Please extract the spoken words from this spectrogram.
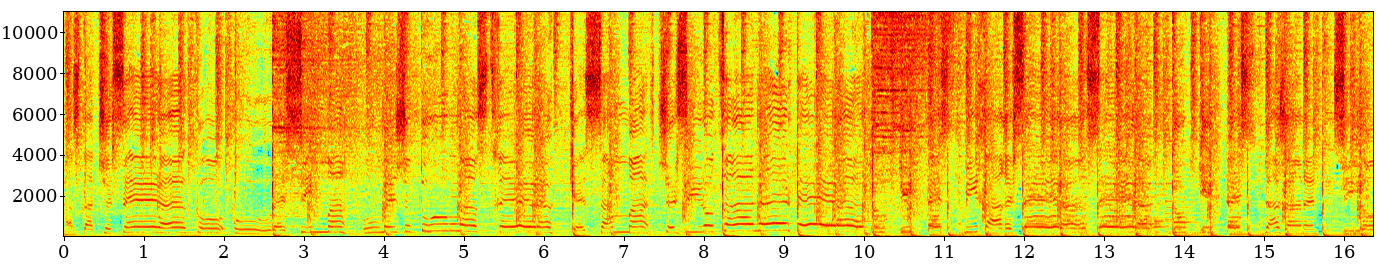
հաստատ չեր սերը քո ուր ես հիմա ու մեզ ժտում աստղերը քեզ համար չեր սիրո ծանր դերը դու գիտես մի խաղեր սերը սերը դու գիտես դաժան են սիրո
